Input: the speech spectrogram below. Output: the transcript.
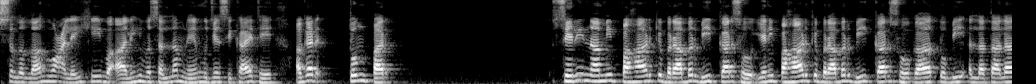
सल्लल्लाहु अलैहि वसल्लम ने मुझे सिखाए थे? अगर तुम पर सेरी नामी पहाड़ के बराबर भी कर्ज हो, यानी पहाड़ के बराबर भी कर्ज होगा तो भी अल्लाह ताला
